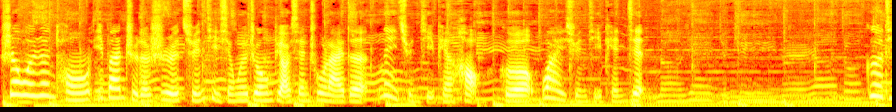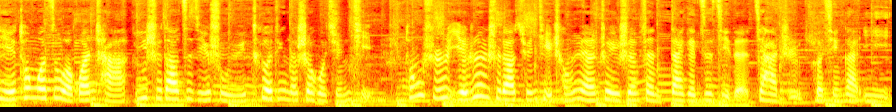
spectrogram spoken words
社会认同一般指的是群体行为中表现出来的内群体偏好和外群体偏见。个体通过自我观察，意识到自己属于特定的社会群体，同时也认识到群体成员这一身份带给自己的价值和情感意义。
